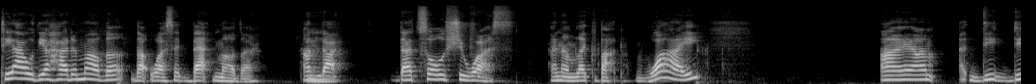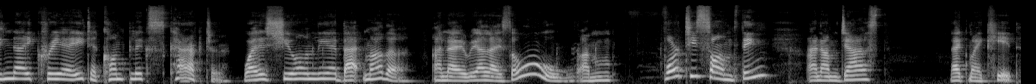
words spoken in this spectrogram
Claudia had a mother that was a bad mother. And mm-hmm. that that's all she was. And I'm like, but why? I am. Did, didn't I create a complex character? Why is she only a bad mother? And I realized, oh, I'm 40 something and I'm just like my kid.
